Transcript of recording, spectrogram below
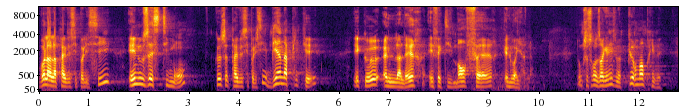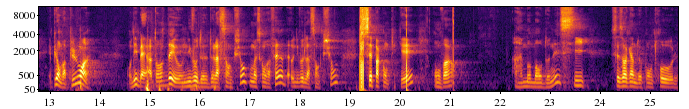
voilà la privacy policy et nous estimons que cette privacy policy est bien appliquée et qu'elle a l'air effectivement faire et loyale. Donc ce sont des organismes purement privés. Et puis on va plus loin. On dit, ben, attendez, au niveau de, la sanction, comment est-ce qu'on va faire? Ben, Au niveau de la sanction, c'est pas compliqué. On va, à un moment donné, si ces organes de contrôle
